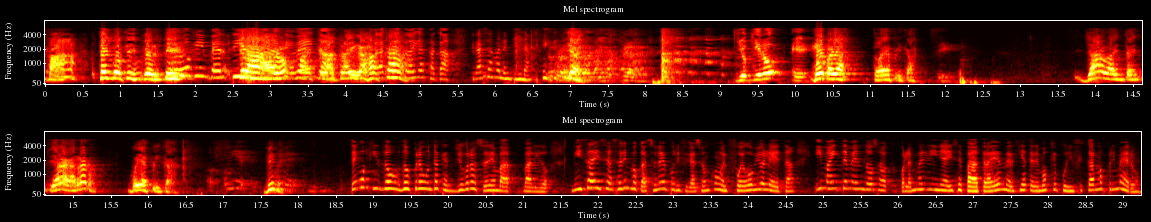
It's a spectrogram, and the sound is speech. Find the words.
Eva, tengo que invertir. Tengo que invertir Claro, para que para venga, que la traigas para que acá. la traiga hasta acá. Gracias, Valentina. Yo quiero... eh, Voy para allá. Te voy a explicar. sí. Ya la, ya la agarraron. Voy a explicar. Oye, Dime. Tengo aquí dos, dos preguntas que yo creo que serían válidos. Lisa dice hacer invocaciones de purificación con el fuego violeta y Maite Mendoza, por la misma línea, dice para traer energía tenemos que purificarnos primero.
